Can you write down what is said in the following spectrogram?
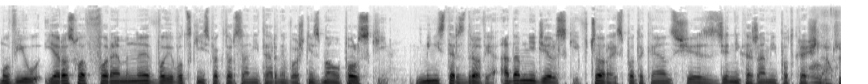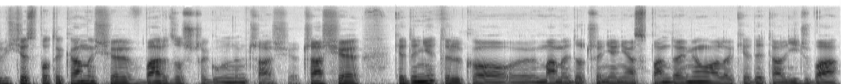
Mówił Jarosław Foremny, wojewódzki inspektor sanitarny właśnie z Małopolski. Minister zdrowia Adam Niedzielski wczoraj spotykając się z dziennikarzami podkreślał. Oczywiście spotykamy się w bardzo szczególnym czasie. Czasie, kiedy nie tylko y, mamy do czynienia z pandemią, ale kiedy ta liczba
